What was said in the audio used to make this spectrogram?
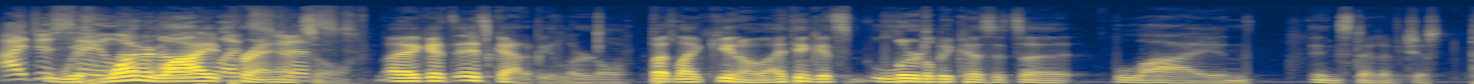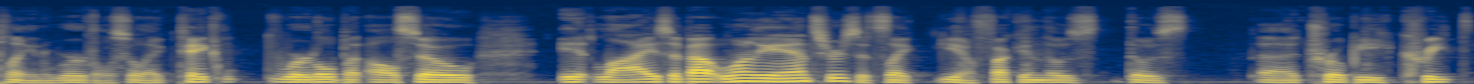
I just with say one Lurdle, lie per just- answer. Like it's, it's got to be Lurdle, but like you know, I think it's Lurdle because it's a lie and instead of just plain Wordle. So like take Wordle, but also it lies about one of the answers. It's like you know, fucking those those uh, tropey Crete,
